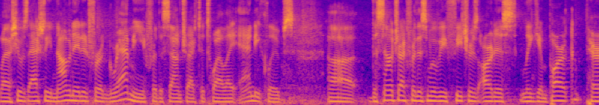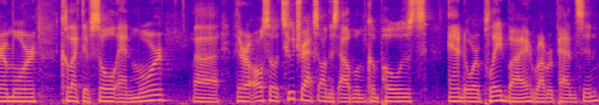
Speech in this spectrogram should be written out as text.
Uh, she was actually nominated for a Grammy for the soundtrack to Twilight and Eclipse. Uh, the soundtrack for this movie features artists Linkin Park, Paramore, Collective Soul, and more. Uh, there are also two tracks on this album composed and or played by Robert Pattinson,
